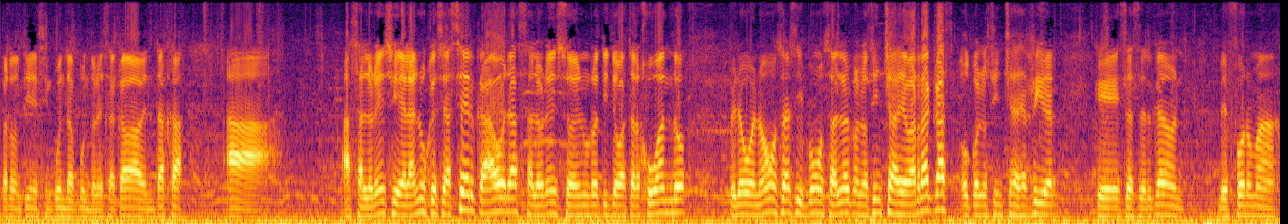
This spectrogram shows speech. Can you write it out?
perdón, tiene 50 puntos, le sacaba ventaja a, a San Lorenzo y a Lanús que se acerca ahora. San Lorenzo en un ratito va a estar jugando. Pero bueno, vamos a ver si podemos hablar con los hinchas de Barracas o con los hinchas de River que se acercaron de forma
